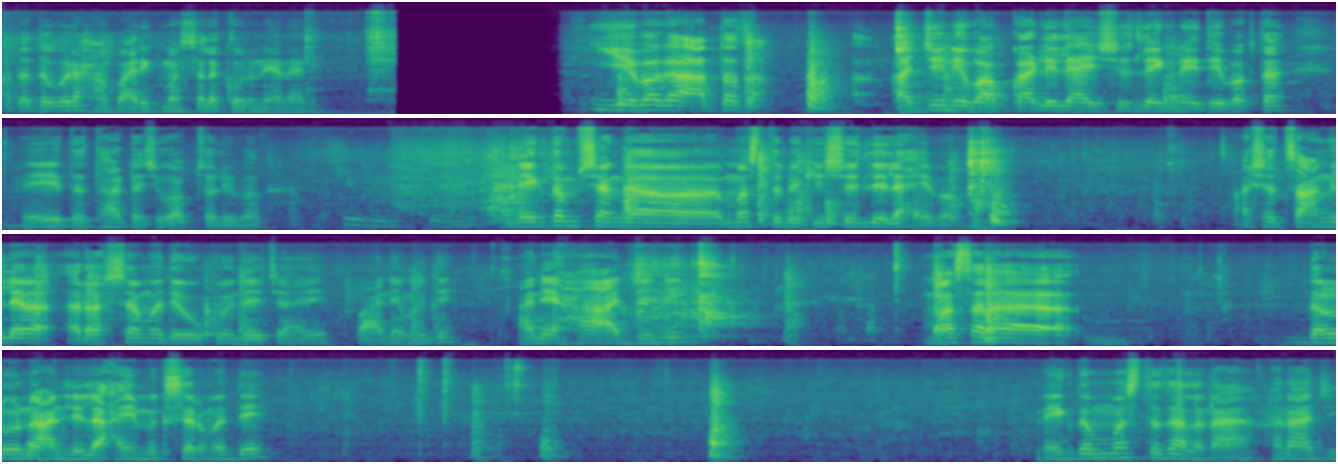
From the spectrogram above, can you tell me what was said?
आता तर हा बारीक मसाला करून येणार आहे. हे बघा आताच आजीने वाफ काढलेली आहे शिजले की नाही ते बघता. हे तर थाटाची वाफ चालू आहे बघा. आणि एकदम शेंगा मस्तपैकी शिजलेल्या आहे बघा. अशा चांगल्या रस्स्यामध्ये उकळून द्यायचे आहे पाण्यामध्ये. आणि हा आजीने मसाला दळून आणलेला आहे मिक्सरमध्ये. एकदम मस्त झाला ना हा ना आजी?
